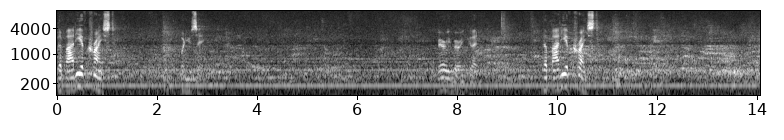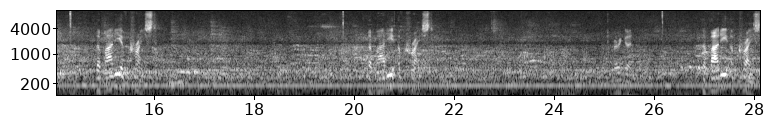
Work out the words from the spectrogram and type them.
The body of Christ. What do you say? Very, very good. The body of Christ. The body of Christ. The body of Christ. Very good. The body of Christ.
